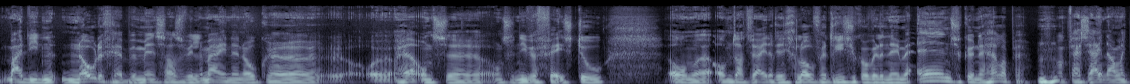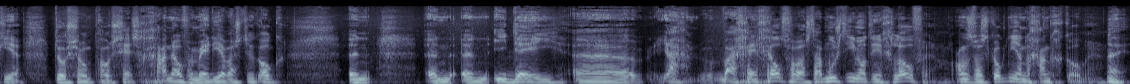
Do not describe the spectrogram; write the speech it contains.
maar die nodig hebben, mensen als Willemijn en ook onze, onze nieuwe Phase 2. Om, omdat wij erin geloven, het risico willen nemen en ze kunnen helpen. Mm -hmm. Want wij zijn al een keer door zo'n proces gegaan. Over Media was natuurlijk ook een een, een idee uh, ja, waar geen geld voor was. Daar moest iemand in geloven. Anders was ik ook niet aan de gang gekomen. Nee.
